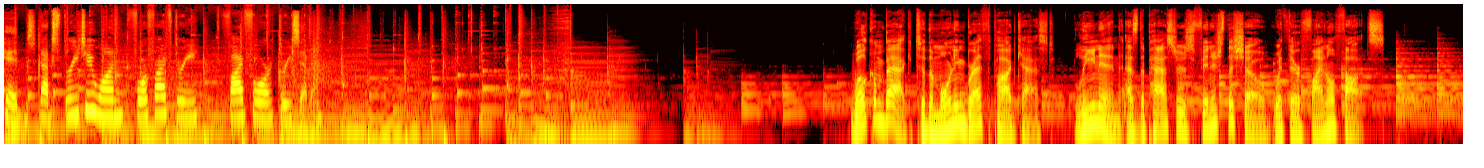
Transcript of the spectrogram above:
KIDS. That's 321 453 5437. Welcome back to the Morning Breath podcast. Lean in as the pastors finish the show with their final thoughts.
